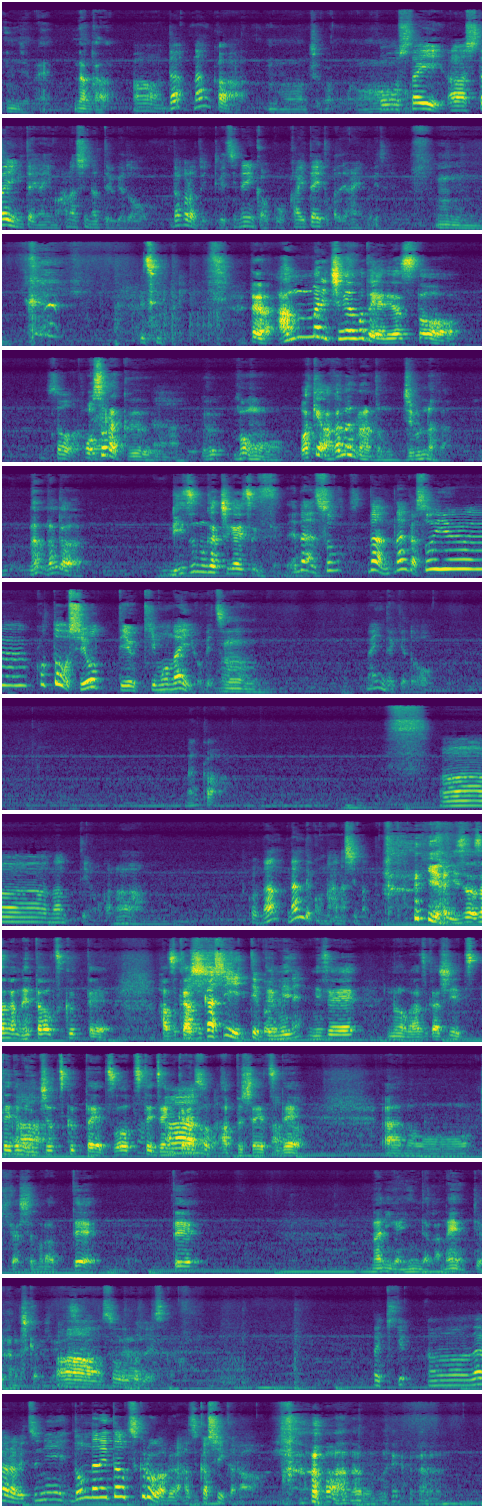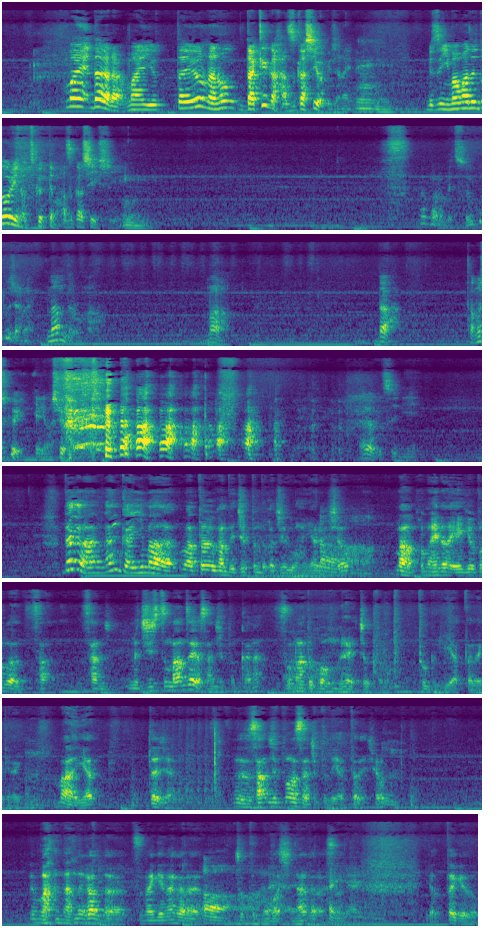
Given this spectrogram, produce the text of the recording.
いいんじゃない？なんかああだなんかもう違うな。こうしたいああしたいみたいな今話になってるけどだからといって別に何かをこう変えたいとかじゃないの別に。うん。別に。だからあんまり違うことやりだすとそう、ね、おそらく、うもうわけわかんなくなると思う自分らが。ななんかリズムが違いすぎて。えだそだなんかそういうことをしようっていう気もないよ別に、うん。ないんだけどなんかあーなんていうのかな。これなんなんでこんな話になったの？いや伊沢さんがネタを作って恥ずかしい。恥ずかしいっていうことでね。見せるのが恥ずかしいっつってでも一応作ったやつをつって前あ回のアップしたやつであのー聞かせてもらってで何がいいんだかねっていう話からじゃないですか。ああそういうことですかだからきあーだから別にどんなネタを作ろうが俺は恥ずかしいから。なるほどね。前だから前言ったようなのだけが恥ずかしいわけじゃないんだようん。別に今まで通りの作っても恥ずかしいし。うん。だから別にそういうことじゃない。なんだろうな。まあだ楽しくやりましょうよ。だから別に。だからなんか今は東洋館で10分とか15分やるでしょ？あまあこの間営業とかさ30実質漫才は30分かな。その後5分ぐらいちょっと特技やっただけだけど、うん。まあやったじゃん。30分は30分でやったでしょ、うん。でまあなんだかんだつなげながらちあょーっと伸ばしながらさ、はいはいはい。やったけど。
